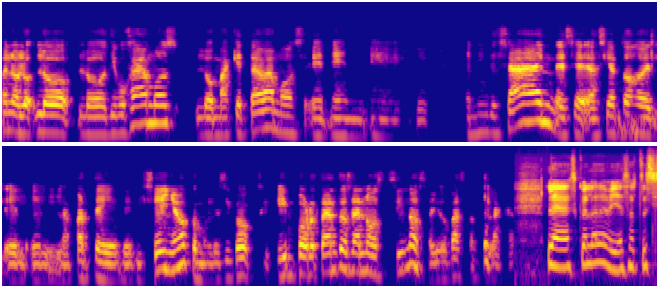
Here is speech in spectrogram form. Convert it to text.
bueno, lo, lo, lo dibujábamos, lo maquetábamos en, en, en InDesign, hacía todo el, el, la parte de diseño, como les digo, importante, o sea, nos, sí nos ayudó bastante la cara. La Escuela de Bellas Artes,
